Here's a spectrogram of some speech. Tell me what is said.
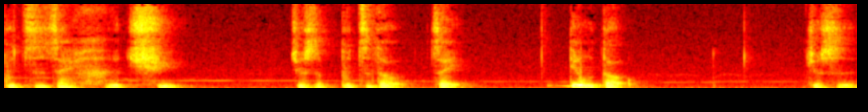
不知在何去，就是不知道在六道。”就是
